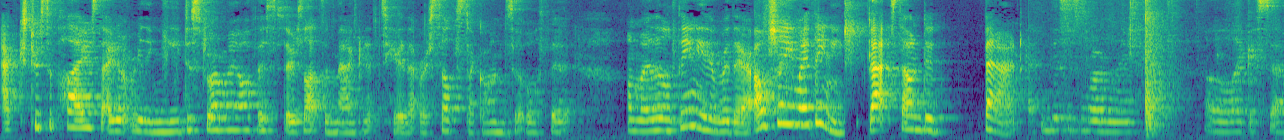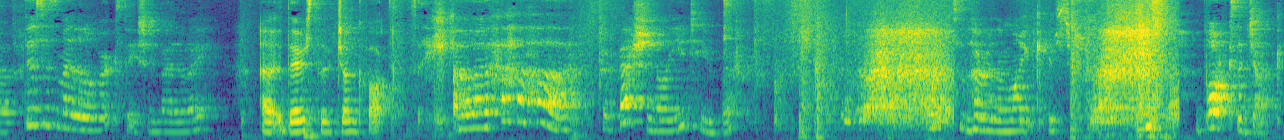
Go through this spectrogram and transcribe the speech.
extra supplies that I don't really need to store in my office. There's lots of magnets here that were self-stuck on so it will fit on my little thingy over there. I'll show you my thingy. That sounded bad. This is normally like a so. This is my little workstation, by the way. Uh, there's the junk box. Uh, ha ha ha. Professional YouTuber. Lower the mic. It's just box of junk.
